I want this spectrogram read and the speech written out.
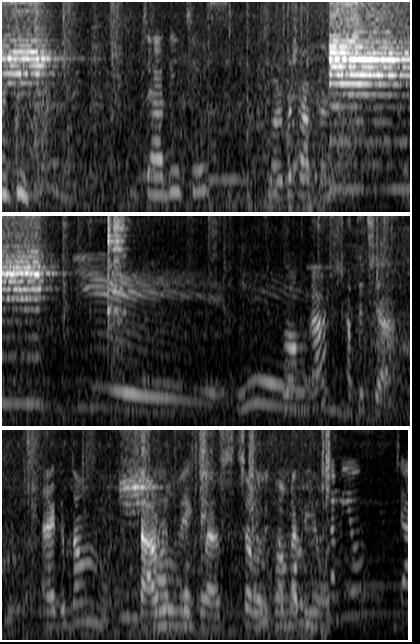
নাকি চা দিয়ে বলব সাবধান। গঙ্গা সাথে চা। একদম দারুণ ক্লাস চলো গঙ্গা থেকে আমিও চা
